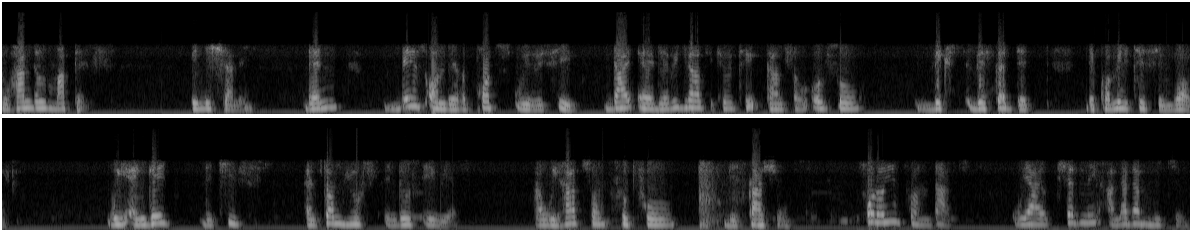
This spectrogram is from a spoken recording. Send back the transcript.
to handle matters initially. Then, based on the reports we received, uh, the Regional Security Council also visited the, the communities involved. We engaged the chiefs and some youth in those areas, and we had some fruitful discussions. Following from that, we are scheduling another meeting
